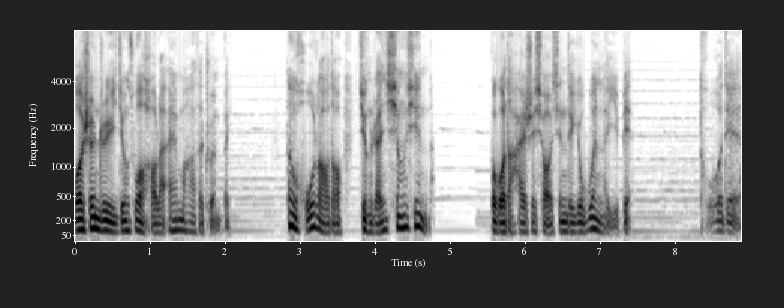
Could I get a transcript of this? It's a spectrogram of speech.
我甚至已经做好了挨骂的准备，但胡老道竟然相信了。不过他还是小心的又问了一遍：“徒弟，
